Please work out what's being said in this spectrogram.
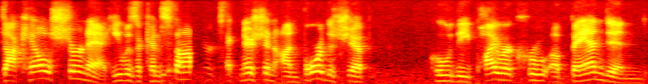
Dakel Shernat. He was a constometer technician on board the ship who the pirate crew abandoned.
